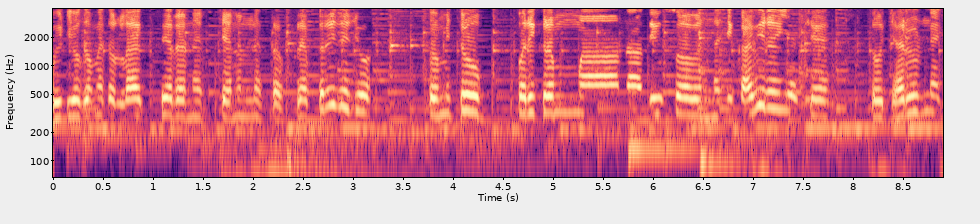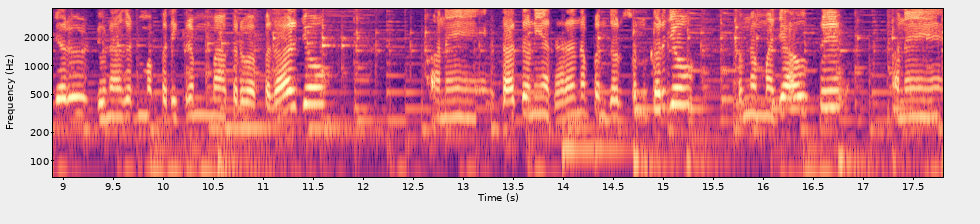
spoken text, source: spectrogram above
વીડિયો ગમે તો લાઈક શેર અને ચેનલને સબસ્ક્રાઈબ કરી દેજો. તો મિત્રો, પરિક્રમાના દિવસો હવે નજીક આવી રહ્યા છે. તો જરૂર ને જરૂર જુનાગઢમાં પરિક્રમા કરવા પધારજો અને તાતણિયા ધરાના પણ દર્શન કરજો. તમને મજા આવશે અને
